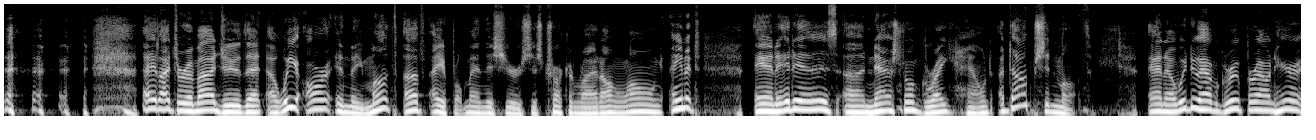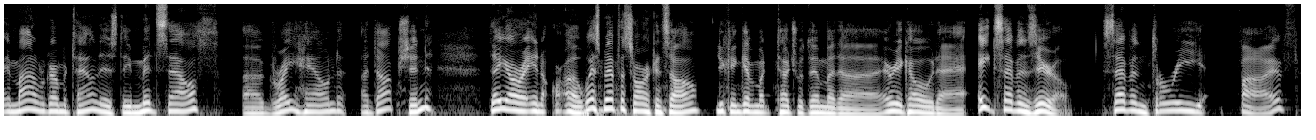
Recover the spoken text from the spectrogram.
I'd like to remind you that uh, we are in the month of April. Man, this year is just trucking right on along, ain't it? And it is uh, National Greyhound Adoption Month. And uh, we do have a group around here in my little town is the Mid South uh, Greyhound Adoption. They are in uh, West Memphis, Arkansas. You can get them in touch with them at uh, area code uh, 870 735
